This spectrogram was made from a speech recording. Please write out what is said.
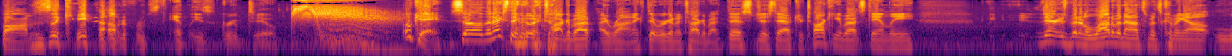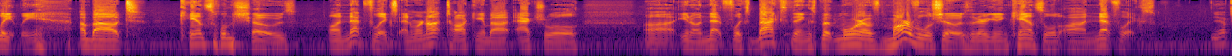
bombs that came out from Stan Lee's group too. Okay, so the next thing we want to talk about, ironic that we're going to talk about this just after talking about Stan Lee. There has been a lot of announcements coming out lately about canceled shows on Netflix, and we're not talking about actual, uh, you know, Netflix backed things, but more of Marvel shows that are getting canceled on Netflix. Yep.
